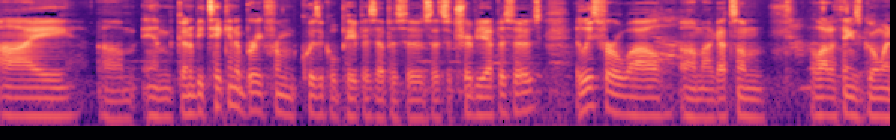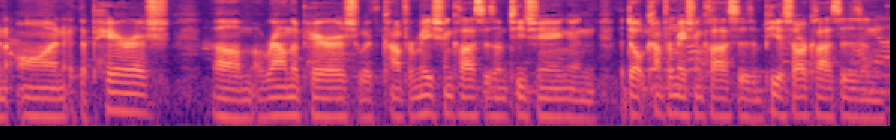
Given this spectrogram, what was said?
I um, am going to be taking a break from Quizzical Papist episodes. That's a trivia episodes, at least for a while. Um, I got some, a lot of things going on at the parish um, around the parish with confirmation classes I'm teaching and adult confirmation classes and PSR classes and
